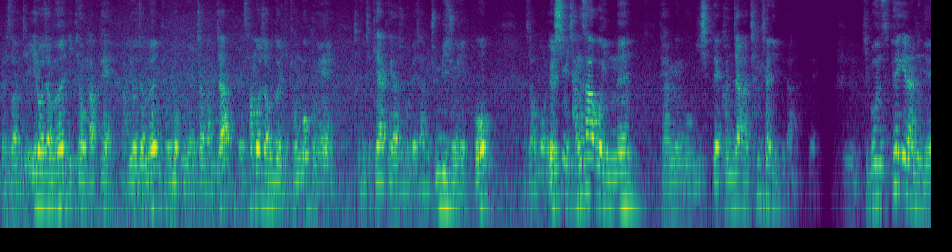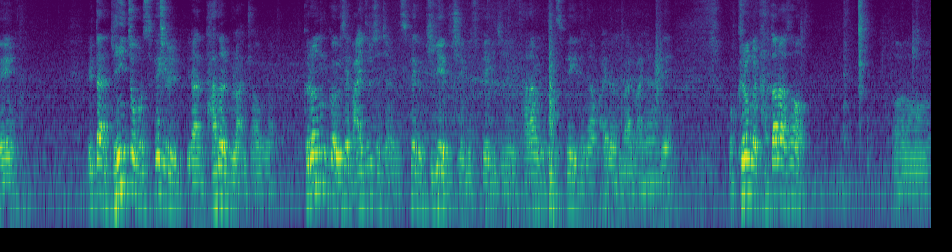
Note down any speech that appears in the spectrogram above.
그래서 이제 1호점은 이태원 카페, 2호점은 경복궁 열장감자, 3호점도 이제 경복궁에 지금 이제 계약해가지고 매장 준비 중에 있고 그래서 뭐 열심히 장사하고 있는 대한민국 20대 건장한 청년입니다. 네. 그 기본 스펙이라는 게 일단 개인적으로 스펙이라는 단어를 별로 안 좋아하고요. 그런 거 요새 많이 들으셨잖아요. 스펙은 기계에 붙이는 게 스펙이지 사람이 어떻게 스펙이 되냐 막 이런 말 많이 하는데 뭐 그런 걸다 떠나서 어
